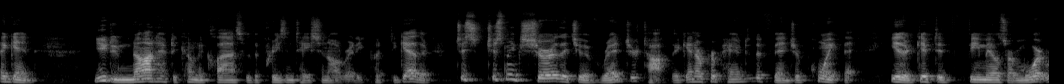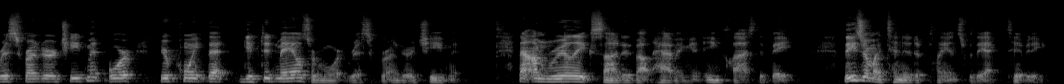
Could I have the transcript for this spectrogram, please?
Again, you do not have to come to class with a presentation already put together. Just, just make sure that you have read your topic and are prepared to defend your point that either gifted females are more at risk for underachievement or your point that gifted males are more at risk for underachievement. Now, I'm really excited about having an in-class debate. These are my tentative plans for the activity.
